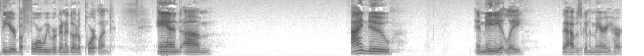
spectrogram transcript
the year before we were going to go to Portland. And um, I knew immediately that I was going to marry her.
